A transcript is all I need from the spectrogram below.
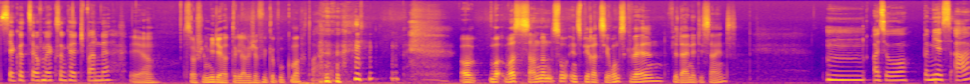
sehr kurze Aufmerksamkeitsspanne. Ja, Social Media hat da glaube ich schon viel kaputt gemacht. Wow, ja. Aber was sind dann so Inspirationsquellen für deine Designs? Mm, also bei mir ist es auch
